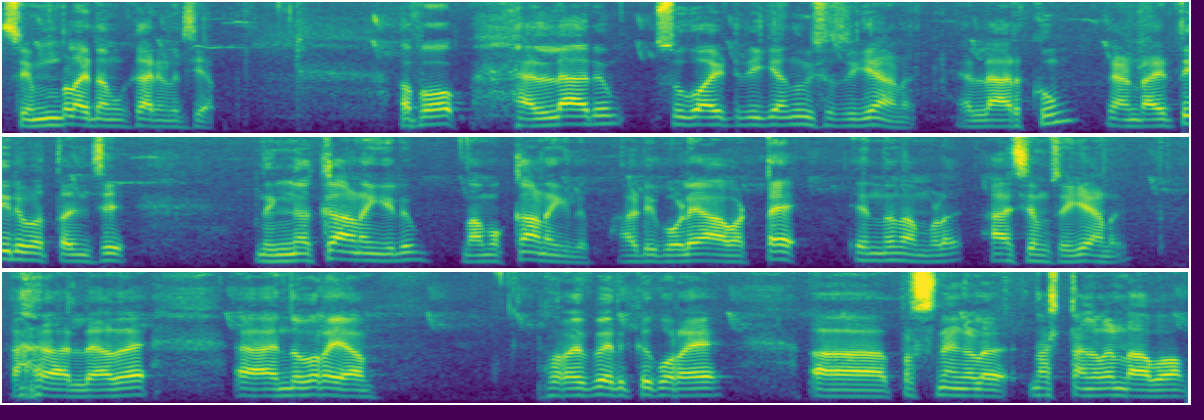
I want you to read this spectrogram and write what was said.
സിമ്പിളായിട്ട് നമുക്ക് കാര്യങ്ങൾ ചെയ്യാം. അപ്പോൾ എല്ലാവരും സുഖമായിട്ടിരിക്കുകയെന്ന് വിശ്വസിക്കുകയാണ്. എല്ലാവർക്കും രണ്ടായിരത്തി ഇരുപത്തഞ്ച് നിങ്ങൾക്കാണെങ്കിലും നമുക്കാണെങ്കിലും അടിപൊളി അടിപൊളിയാവട്ടെ എന്ന് നമ്മൾ ആശംസിക്കുകയാണ്. അല്ലാതെ എന്താ പറയുക കുറേ പേർക്ക് കുറേ പ്രശ്നങ്ങൾ നഷ്ടങ്ങളുണ്ടാവാം.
